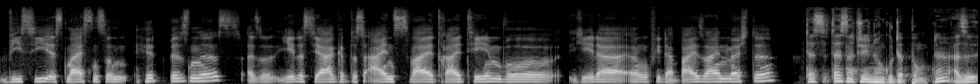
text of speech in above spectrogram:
VC ist meistens so ein Hit-Business. Also jedes Jahr gibt es eins, zwei, drei Themen, wo jeder irgendwie dabei sein möchte. Das, das ist natürlich noch ein guter Punkt. Ne? Also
